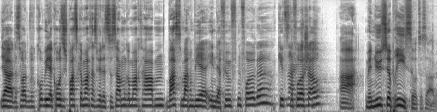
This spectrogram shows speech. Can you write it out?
Ja, das war gro- wieder großen Spaß gemacht, dass wir das zusammen gemacht haben. Was machen wir in der fünften Folge? Gibt's Sag eine Vorschau? Ah, Menü Surprise sozusagen.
